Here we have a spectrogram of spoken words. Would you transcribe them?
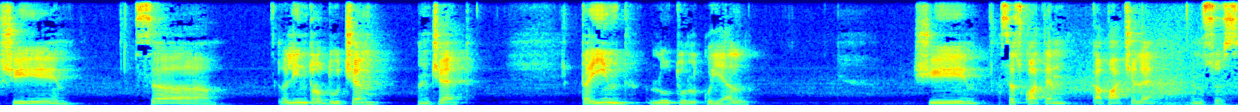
și să îl introducem încet, tăind lutul cu el și să scoatem capacele în sus.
